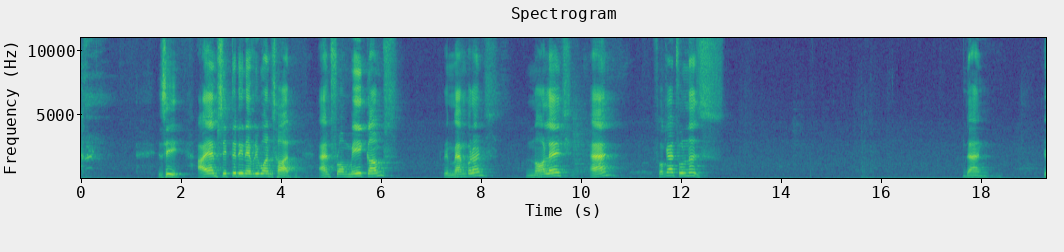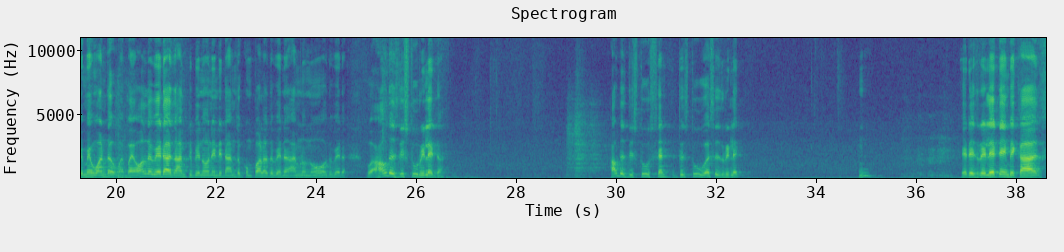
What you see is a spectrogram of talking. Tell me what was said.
you see i am seated in everyone's heart and from me comes remembrance, knowledge, and forgetfulness. Then you may wonder by all the Vedas I am to be known, indeed I am the compiler of the Veda, I am no know of the Veda. How does these two relate? Huh? How does these two, sent, these two verses relate? Hmm? It is relating because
